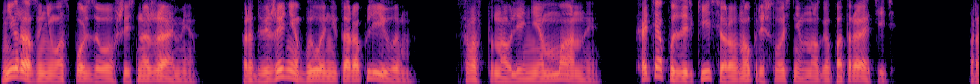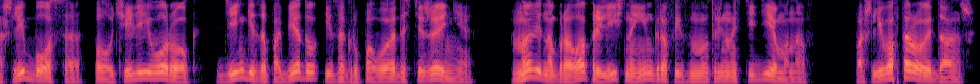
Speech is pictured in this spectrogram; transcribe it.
Ни разу не воспользовавшись ножами. Продвижение было неторопливым, с восстановлением маны, хотя пузырьки все равно пришлось немного потратить. Прошли босса, получили его рог, деньги за победу и за групповое достижение. Нови набрала прилично ингров из внутренности демонов. Пошли во второй данж,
